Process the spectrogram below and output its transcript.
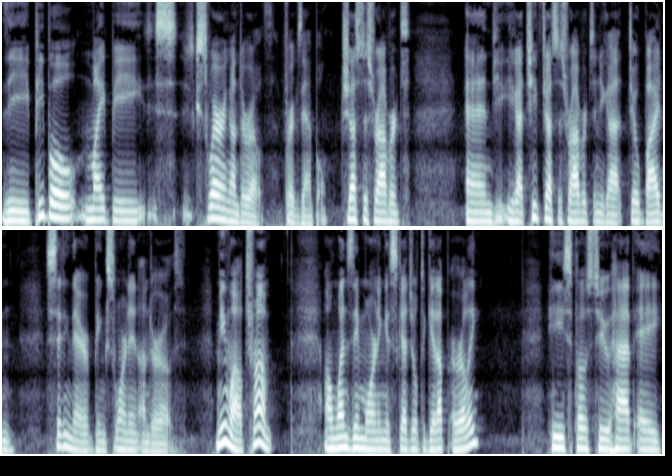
the people might be swearing under oath. For example, Justice Roberts, and you, you got Chief Justice Roberts, and you got Joe Biden sitting there being sworn in under oath. Meanwhile, Trump on Wednesday morning is scheduled to get up early. He's supposed to have a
